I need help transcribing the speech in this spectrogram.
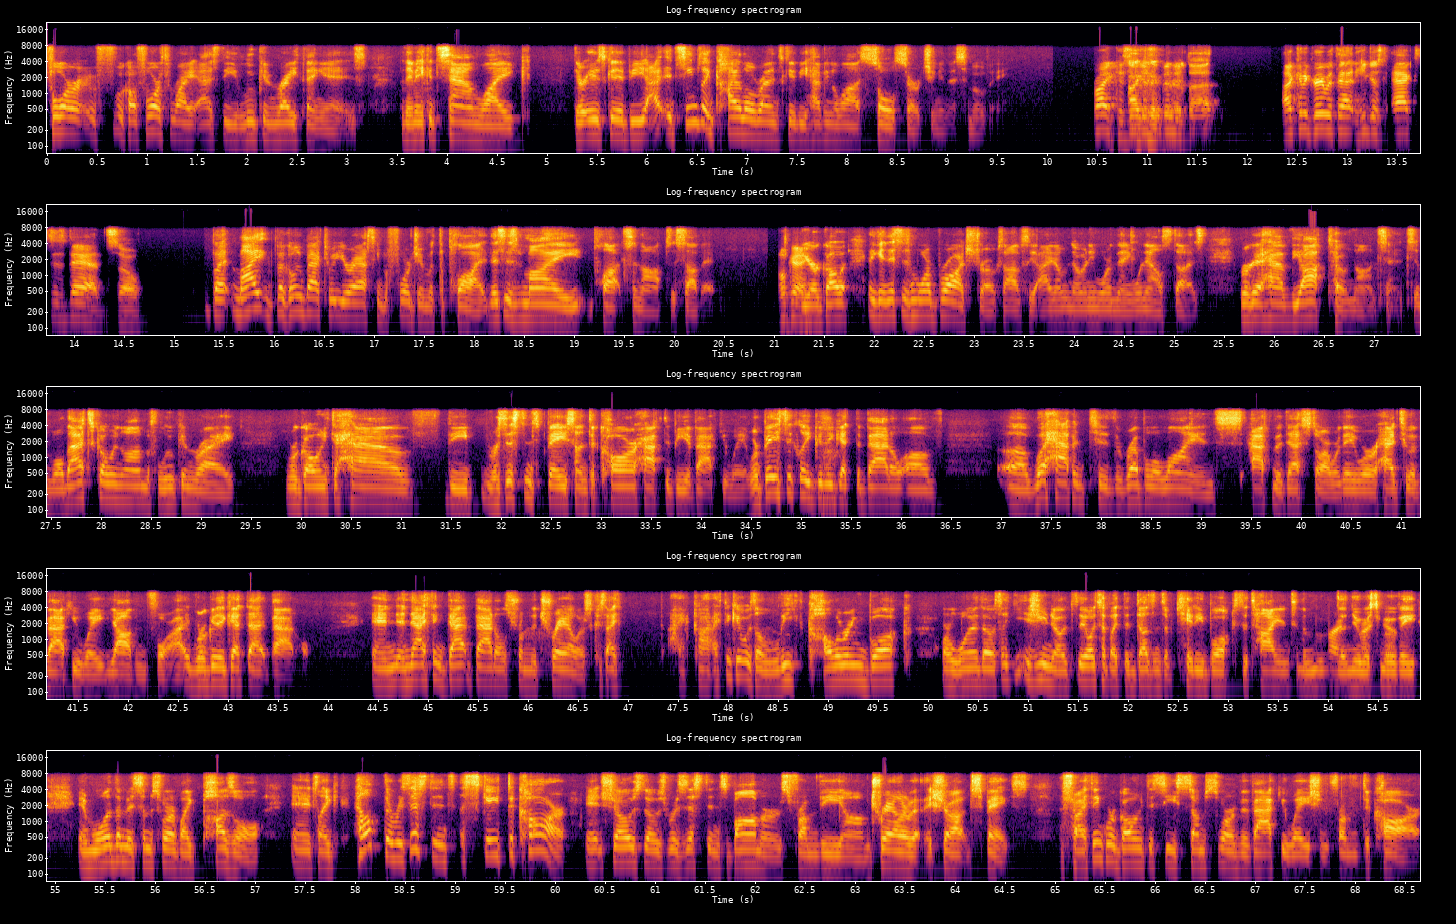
For, for forthright as the Luke and Rey thing is, but they make it sound like there is going to be. It seems like Kylo Ren's going to be having a lot of soul searching in this movie. Right. Because he I can just agree been. with that. I can agree with that. He just acts his dad. So But my but going back to what you were asking before, Jim, with the plot, this is my plot synopsis of it. okay. We are going again. This is more broad strokes. Obviously, I don't know any more than anyone else does. We're going to have the Ahch-To nonsense, and while that's going on with Luke and Rey, we're going to have the Resistance base on D'Qar have to be evacuated. We're basically going to get the battle of uh, what happened to the Rebel Alliance after the Death Star, where they were had to evacuate Yavin 4. I, we're going to get that battle, and and I think that battle's from the trailers because I, I got I think it was a leaked coloring book or one of those like as you know they always have like the dozens of kitty books to tie into the mo- the newest right, yeah. movie, and one of them is some sort of like puzzle, and it's like help the Resistance escape D'Qar, and it shows those Resistance bombers from the um, trailer that they show out in space. So I think we're going to see some sort of evacuation from D'Qar.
